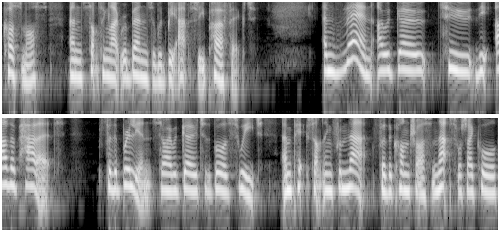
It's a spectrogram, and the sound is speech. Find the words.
Cosmos, and something like Rubenza would be absolutely perfect. And then I would go to the other palette for the brilliant. So I would go to the Boiled Sweet and pick something from that for the contrast. And that's what I call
